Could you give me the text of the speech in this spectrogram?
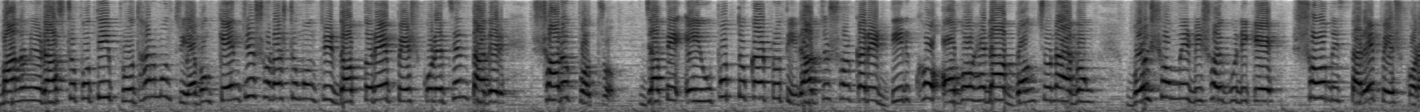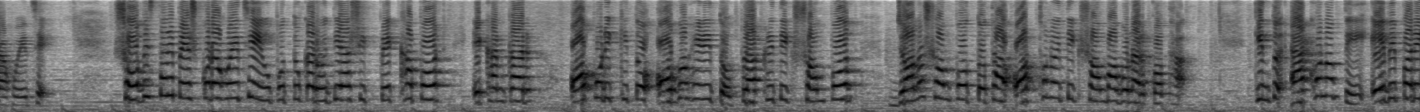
মাননীয় রাষ্ট্রপতি, প্রধানমন্ত্রী এবং কেন্দ্রীয় স্বরাষ্ট্রমন্ত্রীর দপ্তরে পেশ করেছেন তাদের স্মারকপত্র, যাতে এই উপত্যকার প্রতি রাজ্য সরকারের দীর্ঘ অবহেলা, বঞ্চনা এবং বৈষম্যের বিষয়গুলিকে সবিস্তারে পেশ করা হয়েছে। সবিস্তারে পেশ করা হয়েছে এই উপত্যকার ঐতিহাসিক প্রেক্ষাপট, এখানকার অপরীক্ষিত অবহেলিত প্রাকৃতিক সম্পদ, জনসম্পদ তথা অর্থনৈতিক সম্ভাবনার কথা। কিন্তু এখন অবধি এ ব্যাপারে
